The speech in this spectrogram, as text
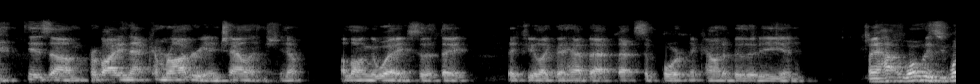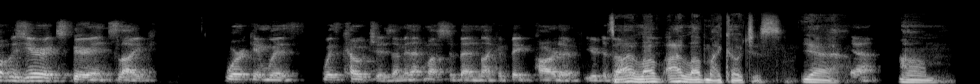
is um, providing that camaraderie and challenge. You know, along the way, so that they they feel like they have that that support and accountability. And I mean, how, what was what was your experience like working with with coaches. I mean, that must have been like a big part of your development. So I love I love my coaches. Yeah. Yeah. Um,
